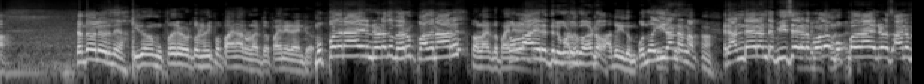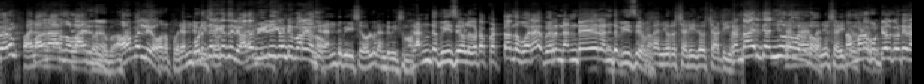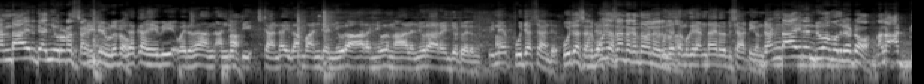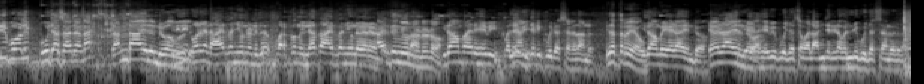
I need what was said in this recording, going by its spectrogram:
എന്താ വില വരുന്നയാ ഇത് മുപ്പത് രൂപ കൊടുത്തോണ്ട് ഇപ്പൊ പതിനാറ് തൊള്ളായിരത്തി പതിനേഴായിരം രൂപ മുപ്പതിനായിരം രൂപയുടെ വെറും പതിനാറ് തൊള്ളായിരത്തി തൊള്ളായിരത്തിന് കൊടുക്കുക കേട്ടോ. അതും ഇതും. ഒന്ന് ഈ രണ്ടെണ്ണം. രണ്ടേ രണ്ട് പീസേ കിടപ്പോൾ മുപ്പതിനായിരം രൂപയുടെ സാധനം വെറും പതിനാറ് തൊള്ളായിരത്തിന് ഉറപ്പല്ലോ ഉറപ്പല്ലയോ? ഉറപ്പ്. രണ്ട് കൊടുത്തിരിക്കത്തില്ലയോ? അത് വീഡിയോക്ക് വേണ്ടി പറയാം രണ്ട് പീസേ ഉള്ളൂ രണ്ട് പീസ് രണ്ട് പീസേ ഉള്ളൂ കേട്ടോ. പെട്ടെന്ന് പോരെ. വെറും രണ്ടേ രണ്ട് പീസേ ഉള്ളൂ. അഞ്ഞൂറ് സ്റ്റഡി ടേബിൾ സ്റ്റാർട്ട് ചെയ്യും. രണ്ടായിരത്തി അഞ്ഞൂറ് രൂപ കേട്ടോ. നമ്മുടെ. കുട്ടികൾക്ക് വേണ്ടി രണ്ടായിരത്തി അഞ്ഞൂറ് രൂപയുടെ സ്റ്റഡി ടേബിൾ കേട്ടോ. ഇതൊക്കെ ഹെവി വരുന്ന അഞ്ചൂറ്റി അഞ്ച് സ്റ്റാൻഡ്. ഇതാകുമ്പോൾ അഞ്ചഞ്ഞൂറ് ആറഞ്ഞൂറ് നാലഞ്ഞൂറ് ആറ് അഞ്ചോട്ട് വരുന്നു. പിന്നെ pooja stand. Pooja stand. Pooja stand എന്താ വില പൂജ നമുക്ക് രണ്ടായിരം തൊട്ട് സ്റ്റാർട്ടിംഗ് ഉണ്ട്. രണ്ടായിരം രൂപ മുതൽ കേട്ടോ. നല്ല അടിപൊളി പൂജ സ്റ്റാൻഡ് ആണ്. രണ്ടായിരം രൂപ മുതൽ. കുറഞ്ഞ ആയിരത്തി അഞ്ഞൂറ് ഇത് വർക്കൊന്നും ഇല്ലാത്ത ആയിരത്തി അഞ്ഞൂറ് വേറെ ആയിരത്തി അഞ്ഞൂറ് ഉണ്ട് കേട്ടോ. ഇതാകുമ്പോൾ അതിന് ഹെവി വലിയ അഞ്ചടി പൂജ സ്റ്റാൻഡ് ഇതാണ് ഇത് എത്ര രൂപയാവും ഇതാകുമ്പോൾ ഏഴായിരം രൂപ. ഏഴായിരം രൂപ. ഹെവി പൂജ സ്റ്റാൻഡ് വലിയ അഞ്ചടിയുടെ വലിയ പൂജ സ്റ്റാൻഡ് വരുന്നത്.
